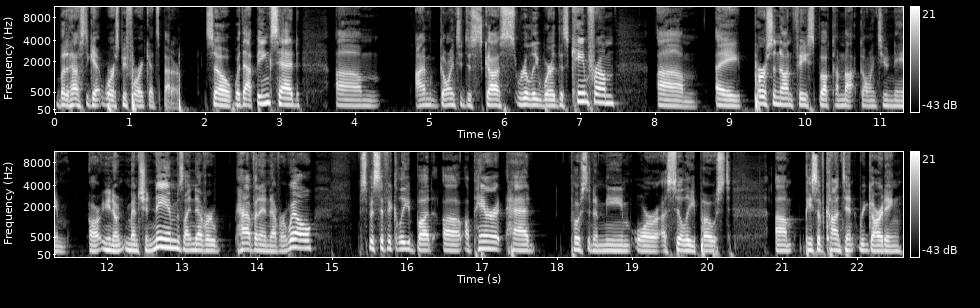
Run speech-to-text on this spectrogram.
but it has to get worse before it gets better. So, with that being said, um, I'm going to discuss really where this came from. Um, a person on Facebook, I'm not going to name or, you know, mention names. I never have and I never will specifically, but uh, a parent had posted a meme or a silly post, um, piece of content regarding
